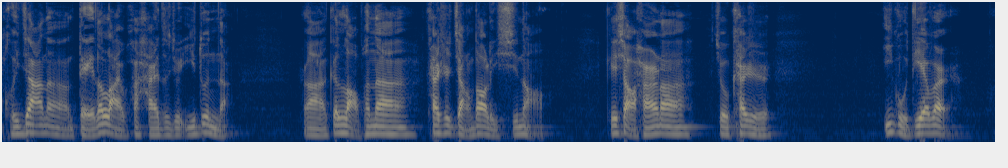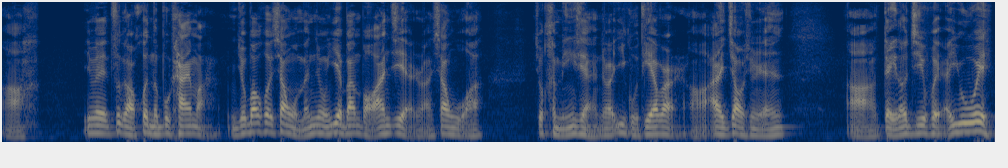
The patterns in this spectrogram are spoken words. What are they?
回家呢逮着老婆孩子就一顿的，是吧？跟老婆呢开始讲道理洗脑，给小孩呢就开始一股爹味儿啊，因为自个儿混得不开嘛。你就包括像我们这种夜班保安界是吧？像我。就很明显，就是一股爹味儿啊，爱教训人，啊，逮到机会，哎呦喂，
